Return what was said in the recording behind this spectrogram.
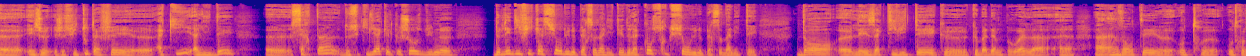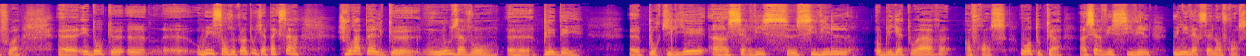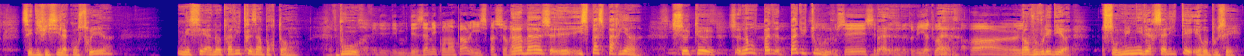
Euh, et je, je, suis tout à fait euh, acquis à l'idée euh, certain de ce qu'il y a quelque chose d'une de l'édification d'une personnalité, de la construction d'une personnalité dans euh, les activités que, que Baden-Powell a, a, inventées euh, autre, autrefois. Euh, et donc, oui, sans aucun doute, il n'y a pas que ça. Je vous rappelle que nous avons plaidé pour qu'il y ait un service civil obligatoire en France, ou en tout cas un service civil universel en France. C'est difficile à construire, mais c'est à notre avis très important. Ça fait, pour ça fait des, des, années qu'on en parle et il se passe rien. Ah ben, il se passe pas rien. ce que ce, non, pas pas du tout. Poussé, c'est bah, obligatoire, ça ne sera pas. Euh, non, vous voulez dire son universalité est repoussée.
